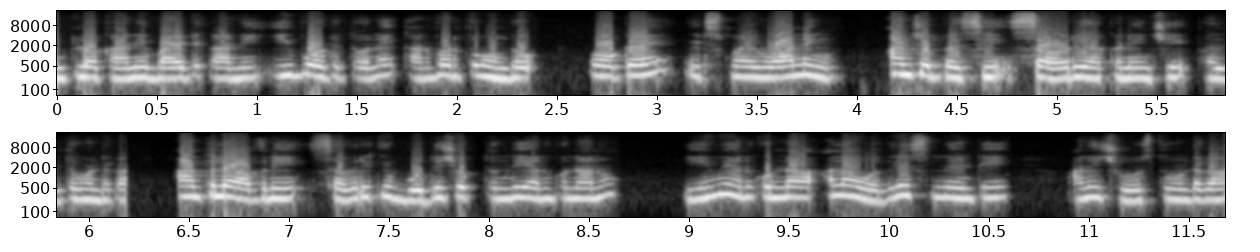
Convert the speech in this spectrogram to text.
ఇంట్లో కానీ బయట కానీ ఈ బోటుతోనే కనపడుతూ ఉండు. ఓకే? ఇట్స్ మై వార్నింగ్ అని చెప్పేసి శౌర్య అక్కడి నుంచి వెళ్తూ ఉండగా అంతలో అవని శౌరికి బుద్ధి చెప్తుంది అనుకున్నాను. ఏమి అనుకుండా అలా వదిలేస్తుంది ఏంటి? అని చూస్తూ ఉండగా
